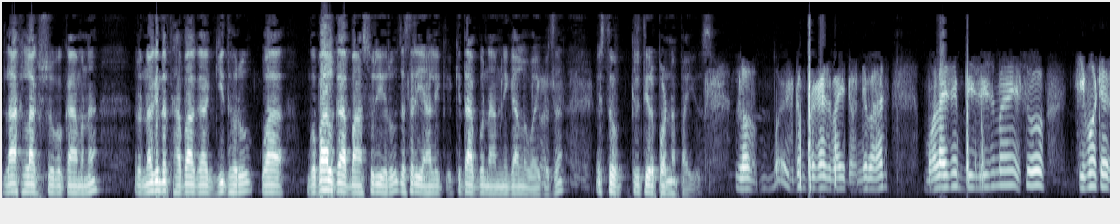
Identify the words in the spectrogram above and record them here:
लाख लाख शुभकामना र नगेन्द्र थापाका गीतहरू वा गोपालका बाँसुरीहरू जसरी यहाँले किताबको नाम निकाल्नु भएको छ यस्तो कृतिहरू पढ्न पाइयोस्। ल एकदम प्रकाश भाइ धन्यवाद। मलाई चाहिँ बिच बिचमा यसो चिमटेर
